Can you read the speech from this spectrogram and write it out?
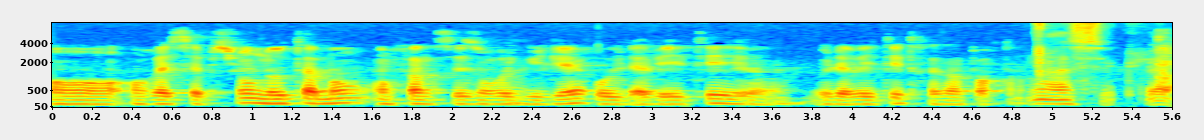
en, réception, notamment en fin de saison régulière où il avait été, euh, où il avait été très important. Ah, c'est clair.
